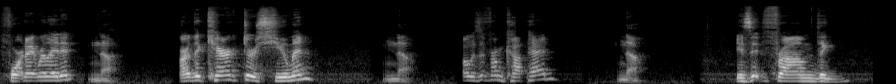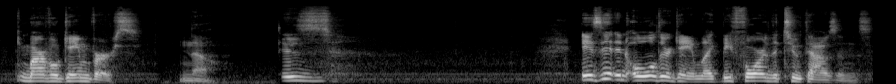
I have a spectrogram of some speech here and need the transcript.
Fortnite related? No. Are the characters human? No. Oh, is it from Cuphead? No. Is it from the Marvel Gamerverse? No. Is is it an older game, like before the two thousands?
